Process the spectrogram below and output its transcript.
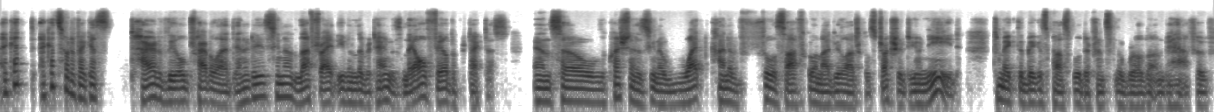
I got I got sort of I guess tired of the old tribal identities. You know, left, right, even libertarianism. They all fail to protect us. And so the question is, you know, what kind of philosophical and ideological structure do you need to make the biggest possible difference in the world on behalf of,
